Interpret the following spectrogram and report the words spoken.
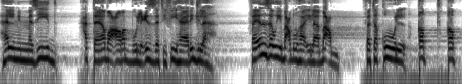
هل من مزيد حتى يضع رب العزة فيها رجله فينزوي بعضها إلى بعض فتقول قط قط.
